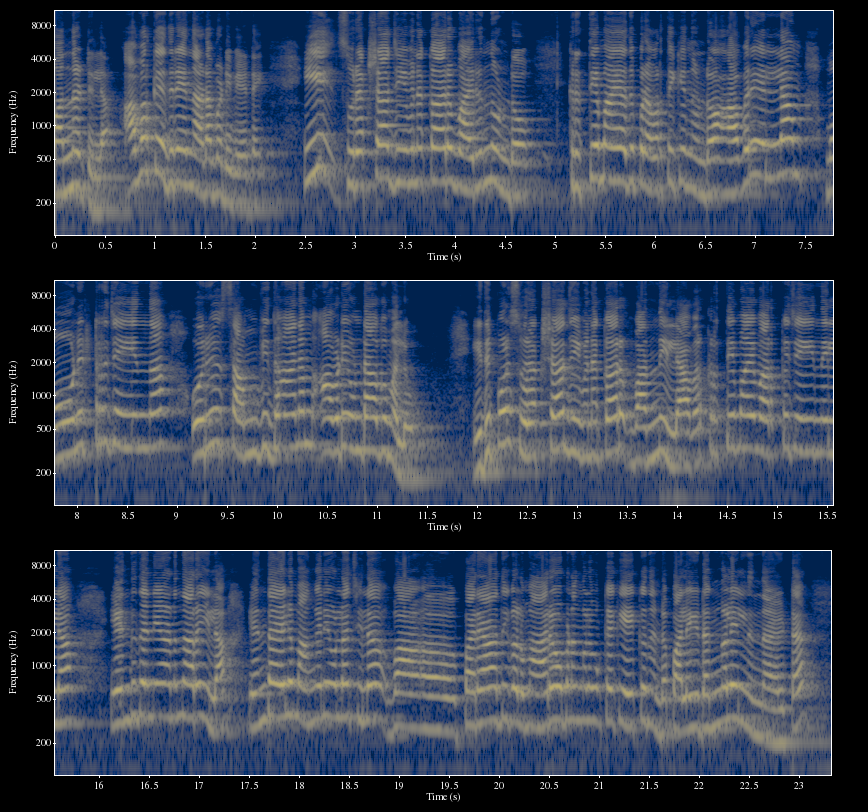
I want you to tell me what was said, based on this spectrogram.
വന്നിട്ടില്ല. അവർക്കെതിരെ നടപടി വേണ്ടേ? ഈ സുരക്ഷാ ജീവനക്കാർ വരുന്നുണ്ടോ? കൃത്യമായി അത് പ്രവർത്തിക്കുന്നുണ്ടോ? അവരെല്ലാം മോണിറ്റർ ചെയ്യുന്ന ഒരു സംവിധാനം അവിടെ ഉണ്ടാകുമല്ലോ. ഇതിപ്പോൾ സുരക്ഷാ ജീവനക്കാർ വന്നില്ല. അവർ കൃത്യമായി വർക്ക് ചെയ്യുന്നില്ല. എന്ത് തന്നെയാണെന്ന് അറിയില്ല. എന്തായാലും അങ്ങനെയുള്ള ചില പരാതികളും ആരോപണങ്ങളും ഒക്കെ കേൾക്കുന്നുണ്ട് പലയിടങ്ങളിൽ നിന്നായിട്ട്.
